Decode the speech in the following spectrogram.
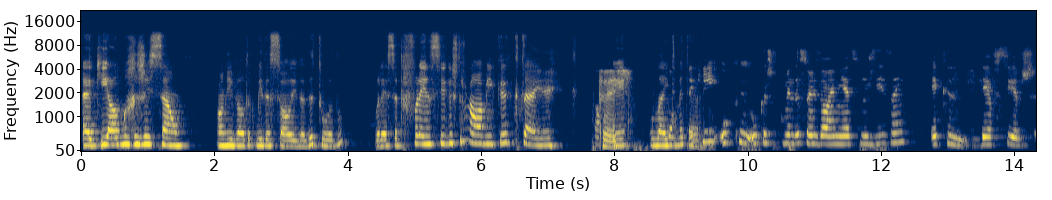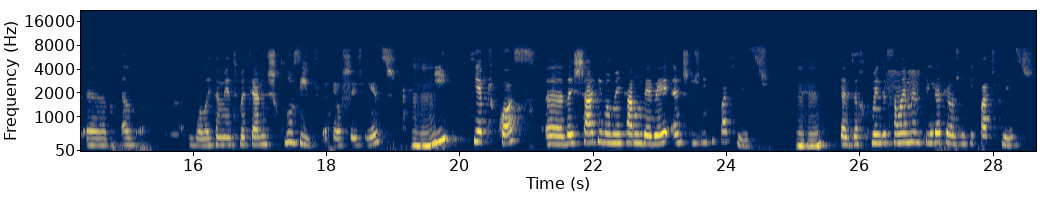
Aqui há alguma rejeição ao nível da comida sólida de todo, por essa preferência gastronómica que têm, okay. é o leite Bom, materno. Aqui o que, o que as recomendações da OMS nos dizem é que deve ser uh, o aleitamento materno exclusivo até aos seis meses uhum. e que é precoce uh, deixar de amamentar um bebê antes dos 24 meses. Uhum. Portanto, a recomendação é manter até aos 24 meses.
